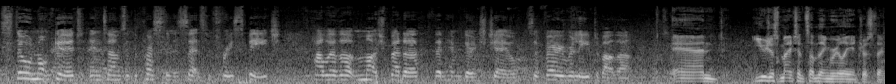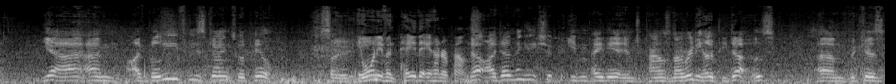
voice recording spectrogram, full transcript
Still not good in terms of the precedent it sets for free speech. However, much better than him going to jail. So very relieved about that. And you just mentioned something really interesting. Yeah, um, I believe he's going to appeal. So He won't even pay the 800 pounds. No, I don't think he should even pay the eight hundred pounds, and I really hope he does, um, because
